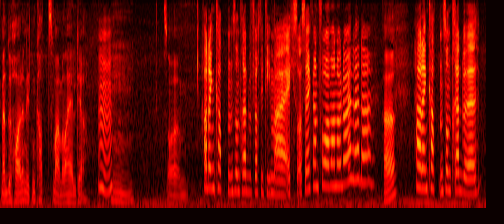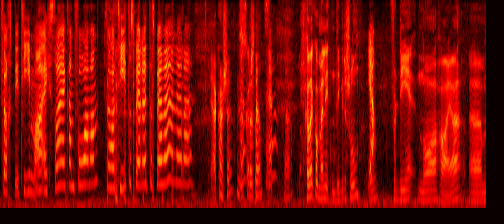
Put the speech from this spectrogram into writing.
Men du har en liten katt som er med deg hele tida. Mm. Så um, Har den katten sånn 30-40 timer ekstra så jeg kan få av han òg, da? Eller er det Hæ? Har den katten sånn 30-40 timer ekstra jeg kan få av han Så jeg har tid til å spille dette spillet? Eller er det Ja, kanskje. Hvis du spør kanskje. Ja. Kan jeg komme med en liten digresjon? Ja. Fordi nå har jeg um,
